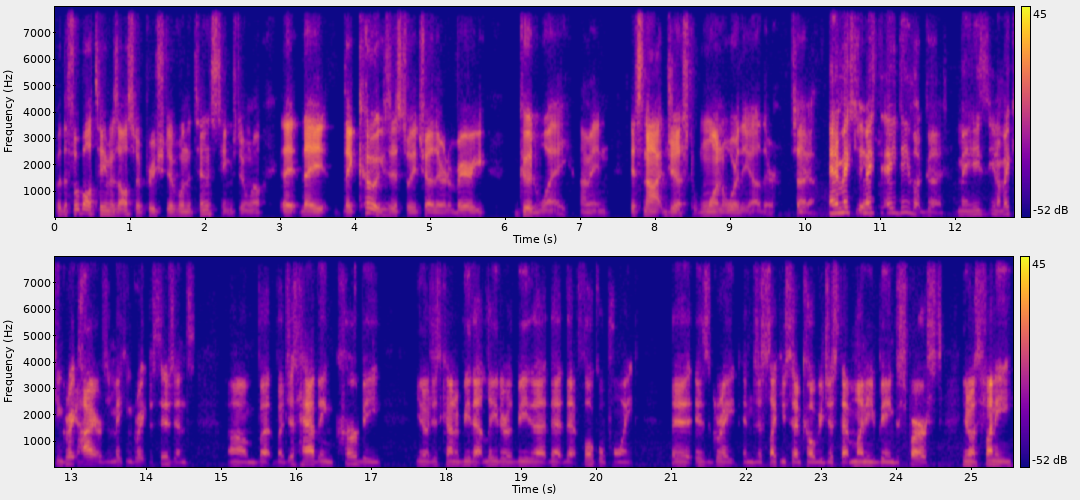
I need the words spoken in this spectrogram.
but the football team is also appreciative when the tennis team is doing well. They they, they coexist with each other in a very good way. I mean, it's not just one or the other. So Yeah. And it makes Yeah. it makes the AD look good. I mean, he's you know making great hires and making great decisions. Um, but but just having Kirby, you know, just kind of be that leader, be that that that focal point is, is great. And just like you said, Kobe, just that money being dispersed. You know, it's funny.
